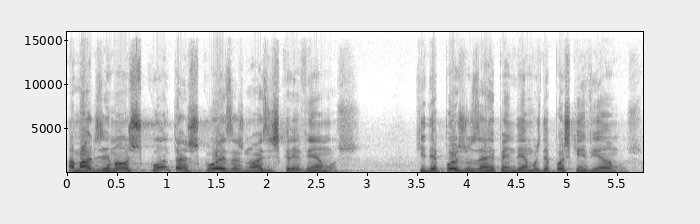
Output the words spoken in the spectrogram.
Amados irmãos, quantas coisas nós escrevemos que depois nos arrependemos, depois que enviamos.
